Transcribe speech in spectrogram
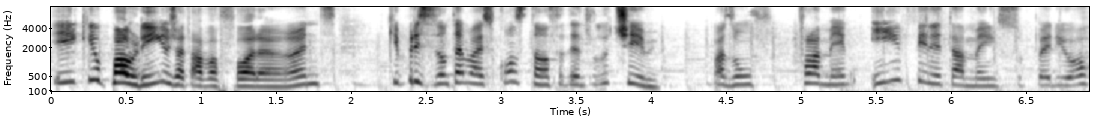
e que o Paulinho já estava fora antes, que precisam ter mais constância dentro do time mas um Flamengo infinitamente superior.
